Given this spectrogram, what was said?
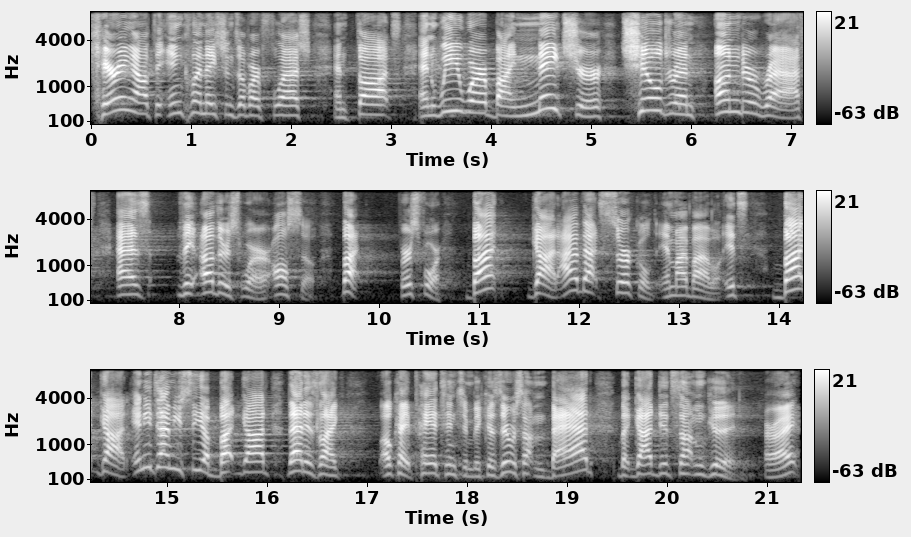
carrying out the inclinations of our flesh and thoughts, and we were by nature children under wrath, as the others were also. But, verse 4, but God, I have that circled in my Bible. It's but God. Anytime you see a but God, that is like, okay, pay attention because there was something bad, but God did something good, all right?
